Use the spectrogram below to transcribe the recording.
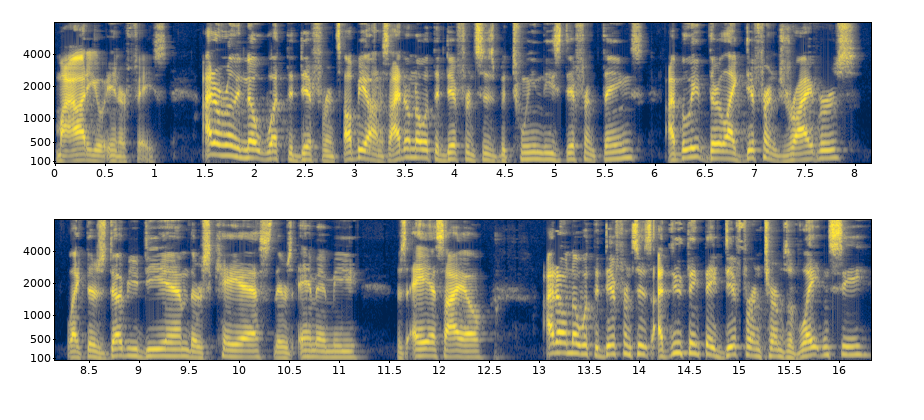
my audio interface. I don't really know what the difference. I'll be honest. I don't know what the difference is between these different things. I believe they're like different drivers. Like there's WDM, there's KS, there's MME, there's ASIO. I don't know what the difference is. I do think they differ in terms of latency,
